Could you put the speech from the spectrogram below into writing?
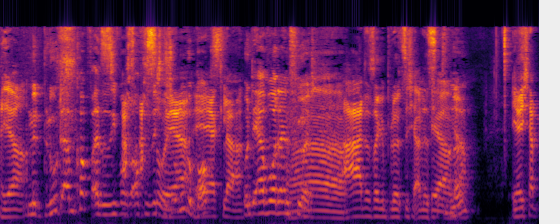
Ja. mit Blut am Kopf, also sie wurde Ach, ach so, offensichtlich ja, umgeboxt ja, klar. und er wurde entführt. Ah. Ah, das ergibt plötzlich alles Ja. Ne? Ja, ich habe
